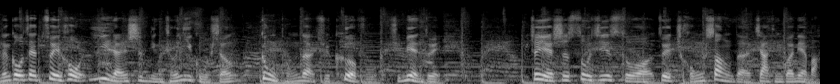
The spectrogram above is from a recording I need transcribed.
能够在最后依然是拧成一股绳，共同的去克服、去面对。这也是素鸡所最崇尚的家庭观念吧。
